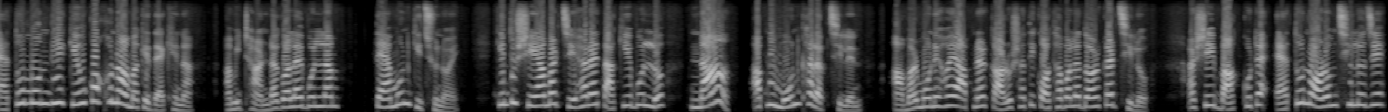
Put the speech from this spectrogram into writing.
এত মন দিয়ে কেউ কখনো আমাকে দেখে না। আমি ঠান্ডা গলায় বললাম, তেমন কিছু নয়। কিন্তু সে আমার চেহারায় তাকিয়ে বলল, না, আপনি মন খারাপ ছিলেন। আমার মনে হয় আপনার কারও সাথে কথা বলা দরকার ছিল। আর সেই বাক্যটা এত নরম ছিল যে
